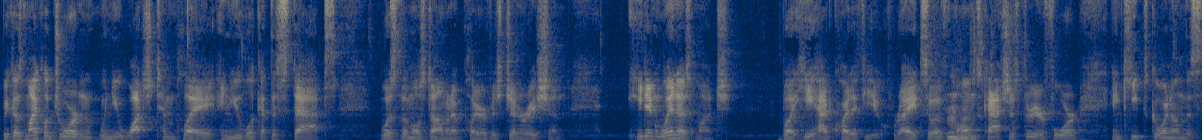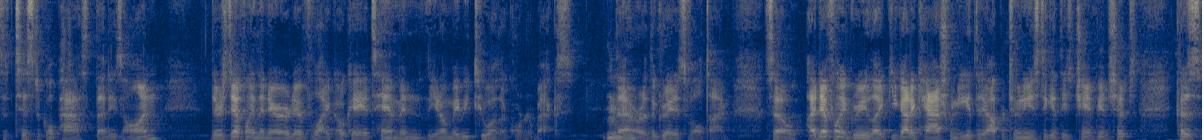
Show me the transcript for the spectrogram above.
because Michael Jordan, when you watched him play and you look at the stats, was the most dominant player of his generation he didn't win as much, but he had quite a few, right? So if mm-hmm. Mahomes cashes three or four and keeps going on the statistical path that he's on, there's definitely the narrative like, okay, it's him and you know maybe two other quarterbacks that mm-hmm. are the greatest of all time. So I definitely agree. Like you got to cash when you get the opportunities to get these championships because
